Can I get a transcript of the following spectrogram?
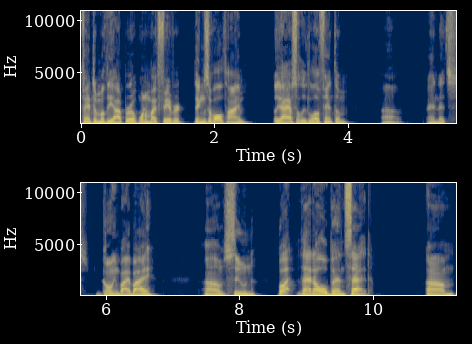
Phantom of the Opera, one of my favorite things of all time. Like I absolutely love Phantom, uh, and it's going bye bye um, soon. But that all been said, um,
